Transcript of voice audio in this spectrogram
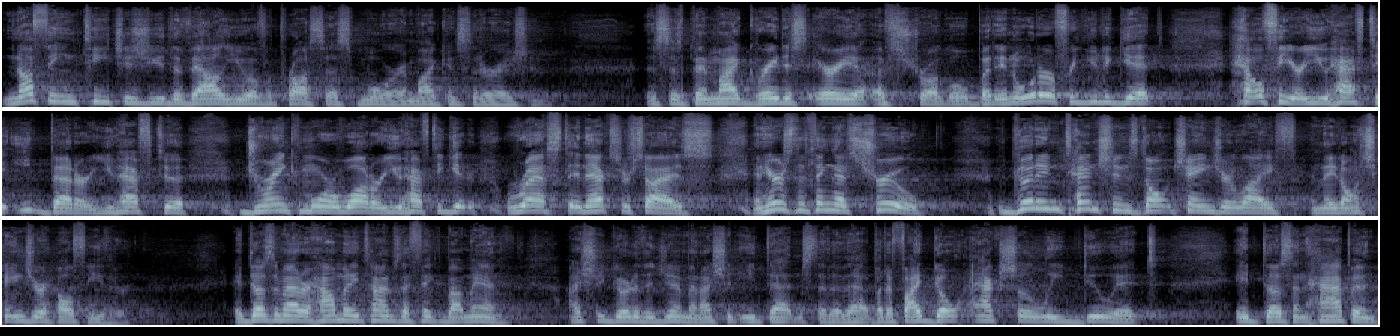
nothing teaches you the value of a process more, in my consideration. This has been my greatest area of struggle. But in order for you to get healthier, you have to eat better. You have to drink more water. You have to get rest and exercise. And here's the thing that's true good intentions don't change your life, and they don't change your health either. It doesn't matter how many times I think about, man, I should go to the gym and I should eat that instead of that. But if I don't actually do it, it doesn't happen.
